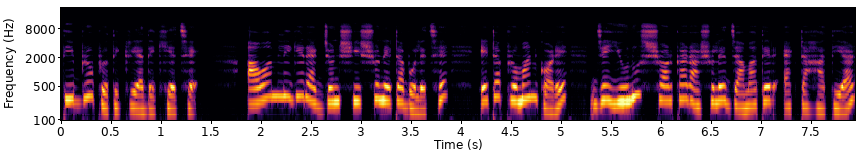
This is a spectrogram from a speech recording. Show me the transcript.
তীব্র প্রতিক্রিয়া দেখিয়েছে। আওয়াম লীগের একজন শীর্ষ নেতা বলেছে, এটা প্রমাণ করে যে ইউনুস সরকার আসলে জামাতের একটা হাতিয়ার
